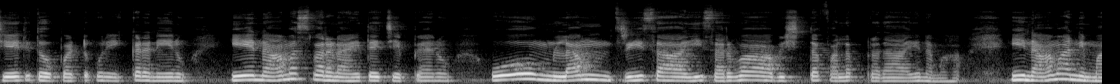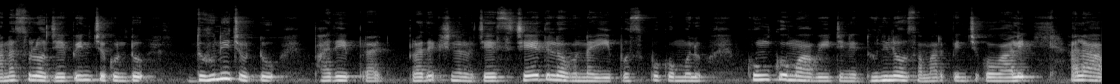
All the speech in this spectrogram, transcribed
చేతితో పట్టుకుని ఇక్కడ నేను ఏ నామస్మరణ అయితే చెప్పానో ఓం లం శ్రీ సాయి సర్వాభిష్ట ఫలప్రదాయ నమ. ఈ నామాన్ని మనసులో జపించుకుంటూ ధూని చుట్టూ పది ప్ర ప్రదక్షిణలు చేసి చేతిలో ఉన్న ఈ పసుపు కొమ్ములు కుంకుమ వీటిని దునిలో సమర్పించుకోవాలి. అలా ఆ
